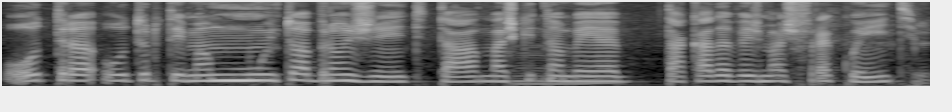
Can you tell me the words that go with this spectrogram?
outra, outro tema muito abrangente, tá? Mas que uhum. também está é, tá cada vez mais frequente.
